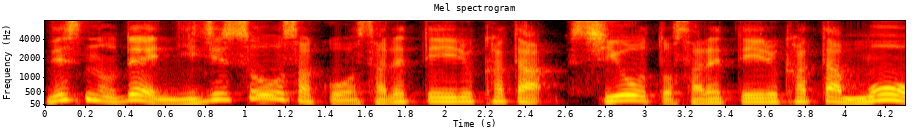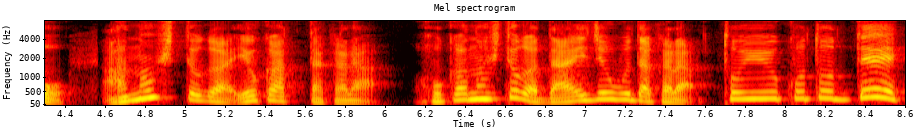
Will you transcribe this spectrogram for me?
ですので、二次創作をされている方、しようとされている方も、あの人が良かったから、他の人が大丈夫だからということで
